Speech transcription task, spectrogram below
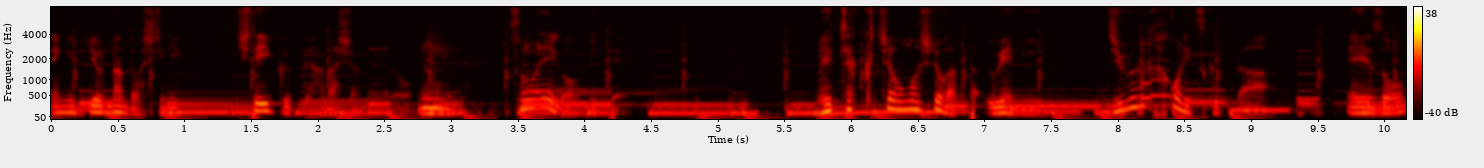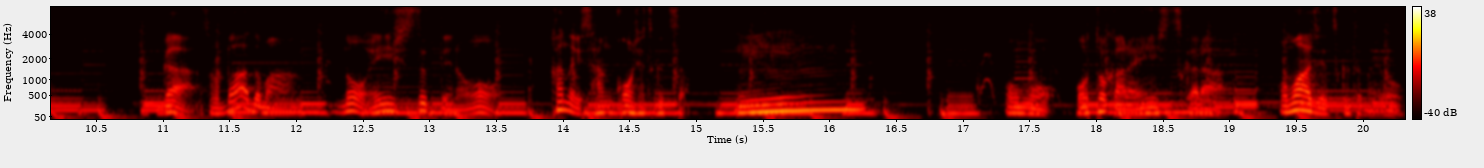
演劇をなんとかしにしていくって話なんだけどうん。その映画を見てめちゃくちゃ面白かった上に自分が過去に作った映像がそのバードマンの演出っていうのをかなり参考にして作ってたうん。もう。音から演出からオマージュで作ったのよ。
